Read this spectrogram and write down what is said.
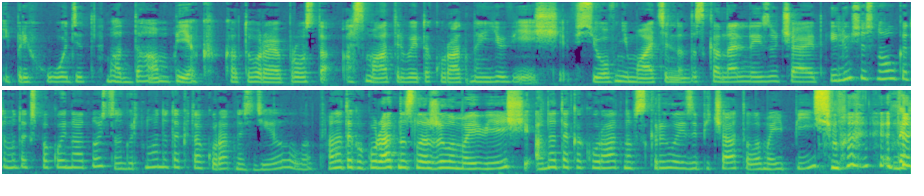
и приходит мадам Бек, которая просто осматривает аккуратно ее вещи, все внимательно, досконально изучает. И Люси снова к этому так спокойно относится. Она говорит, ну она так это аккуратно сделала. Она так аккуратно сложила мои вещи. Она так аккуратно вскрыла и запечатала мои письма. Да,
